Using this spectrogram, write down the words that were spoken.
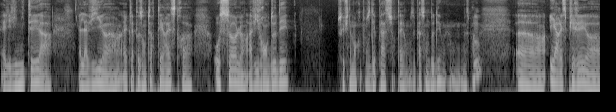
Elle est limitée à, la vie euh, avec la pesanteur terrestre au sol, à vivre en 2D. Parce que finalement, quand on se déplace sur Terre, on se déplace en 2D, ouais, n'est-ce pas? Euh, Et à respirer euh,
